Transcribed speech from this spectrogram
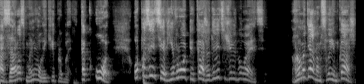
А зараз ми в великій проблемі. Так от, опозиція в Європі каже: дивіться, що відбувається. Громадянам своїм каже:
